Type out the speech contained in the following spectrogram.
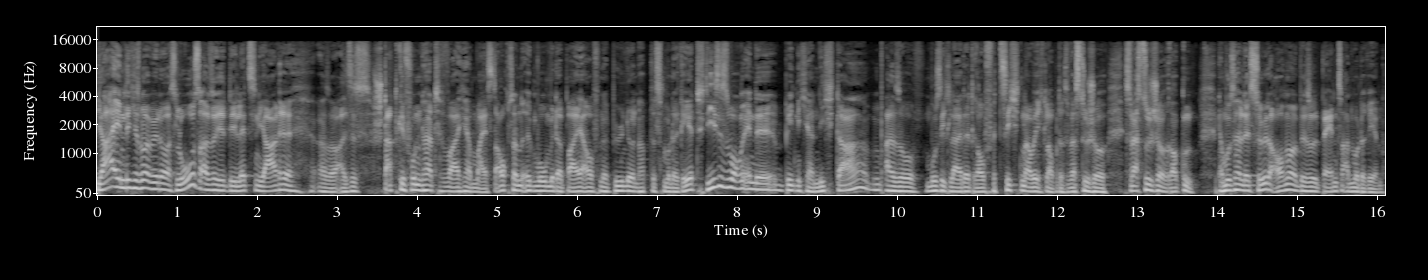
Ja, endlich ist mal wieder was los. Also die letzten Jahre, also als es stattgefunden hat, war ich ja meist auch dann irgendwo mit dabei auf einer Bühne und habe das moderiert. Dieses Wochenende bin ich ja nicht da, also muss ich leider darauf verzichten. Aber ich glaube, das wirst du schon, das wirst du schon rocken. Da muss halt der Söder auch mal ein bisschen Bands anmoderieren.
